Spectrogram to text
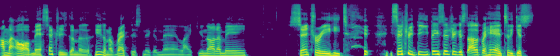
I'm like, oh man, Sentry's gonna he's gonna wreck this nigga, man. Like, you know what I mean? Sentry, he Sentry, you think Sentry gets the upper hand until he gets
